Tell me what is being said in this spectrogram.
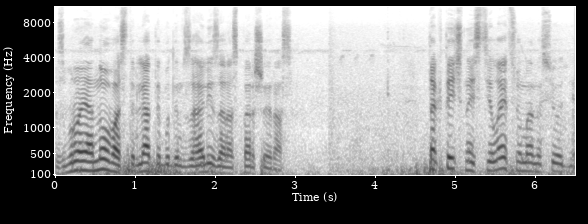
Зброя нова, стріляти будемо взагалі зараз перший раз. Тактичний стілець у мене сьогодні.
